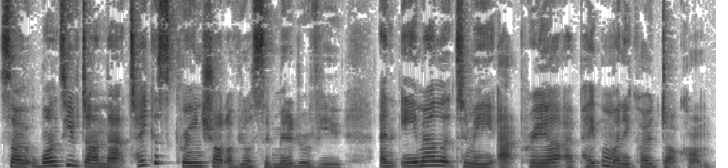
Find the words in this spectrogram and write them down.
So once you've done that, take a screenshot of your submitted review and email it to me at priya at papermoneyco.com.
